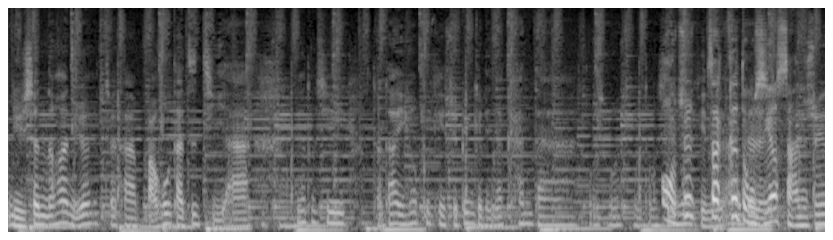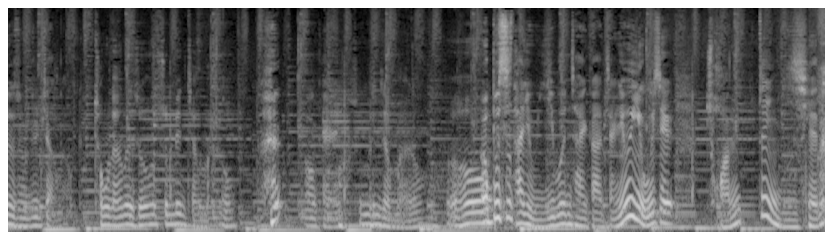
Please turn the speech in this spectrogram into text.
女生的话，你就教她保护她自己啊，这个东西，长大以后不可以随便给人家看的，什么什么东西。哦，这这个东西要三岁的时候就讲了，冲凉的时候顺便讲嘛哦。OK，顺便讲嘛哦。然后，而不是他有疑问才跟他讲，因为有一些传在以前的，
